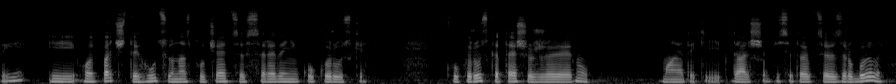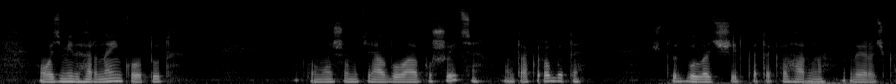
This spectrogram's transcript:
Сюди. І от бачите, гуц у нас виходить всередині кукурузки. Кукурузка теж уже, ну, має такий далі, після того, як це зробили, візьміть гарненько тут, тому що матеріал буває пушиться. Отак робите, тут була чітка така гарна дирочка.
